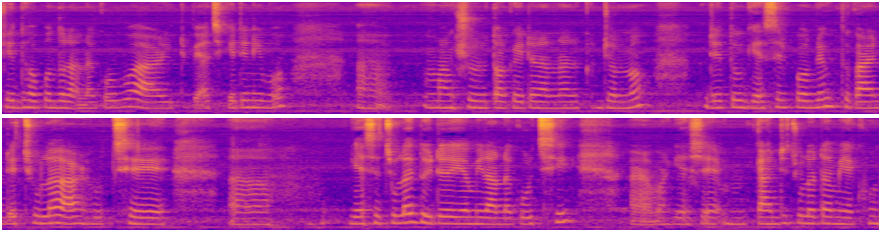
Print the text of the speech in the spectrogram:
সিদ্ধ পর্যন্ত রান্না করব আর একটু পেঁয়াজ কেটে নিব মাংসর তরকারিটা রান্নার জন্য। যেহেতু গ্যাসের প্রবলেম তো কারেন্টের চুলা আর হচ্ছে গ্যাসের চুলায় দুইটাই আমি রান্না করছি। আর আমার গ্যাসে কারেন্টের চুলাটা আমি এখন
